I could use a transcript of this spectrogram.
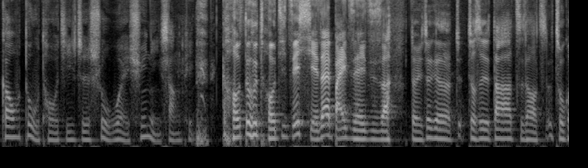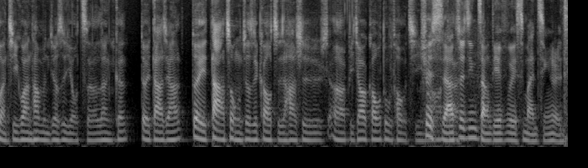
高度投机之数位虚拟商品。高度投机直接写在白纸黑字上。对，这个就就是大家知道，主管机关他们就是有责任跟对大家对大众就是告知他是呃比较高度投机。确实啊，最近涨跌幅也是蛮惊人的。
